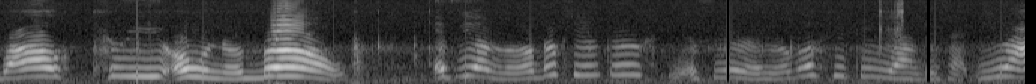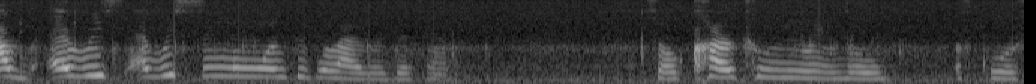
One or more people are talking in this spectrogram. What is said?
Valkyrie owner, bro. If you have a Roblox character, if you're a Roblox character, you have this hat. You have every every single one people have this hat. So cartoon rainbow, of course,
